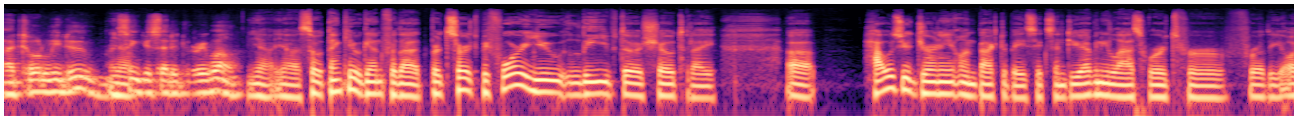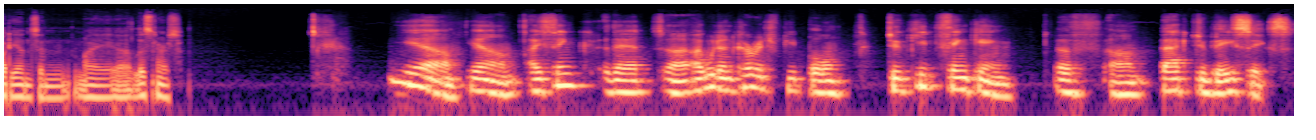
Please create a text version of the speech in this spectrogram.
I totally do. I yeah. think you said it very well. Yeah, yeah. So thank you again for that. But Serge, before you leave the show today, uh, how was your journey on Back to Basics, and do you have any last words for for the audience and my uh, listeners? Yeah, yeah. I think that uh, I would encourage people to keep thinking of um, back to basics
